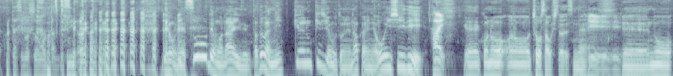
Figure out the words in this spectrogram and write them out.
私もそう思ったんですよ、でもねそうでもない。例えば日経の記事読むとね中にね OECD、はい、えーこのお調査をしたですね、ええええ。えーの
